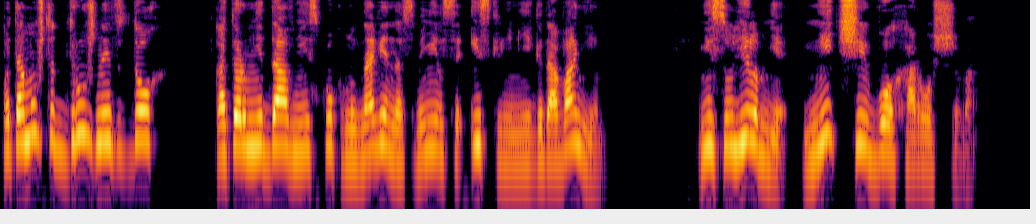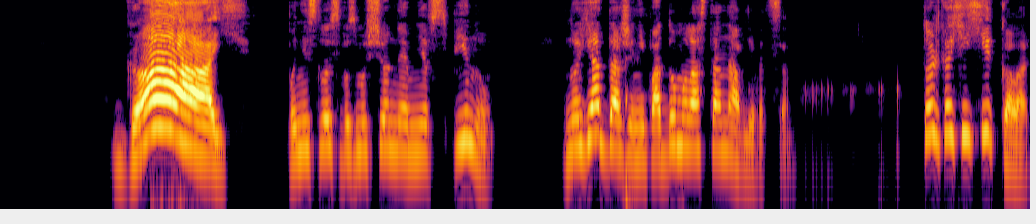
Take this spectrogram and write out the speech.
потому что дружный вздох, в котором недавний испуг мгновенно сменился искренним негодованием, не сулил мне ничего хорошего. «Гай!» понеслось возмущенное мне в спину, но я даже не подумала останавливаться. Только хихикала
